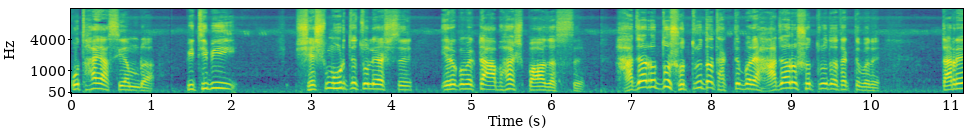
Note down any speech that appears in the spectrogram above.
কোথায় আছি আমরা? পৃথিবী শেষ মুহূর্তে চলে আসছে, এরকম একটা আভাস পাওয়া যাচ্ছে। হাজারো তো শত্রুতা থাকতে পারে, হাজারো শত্রুতা থাকতে পারে। তারে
